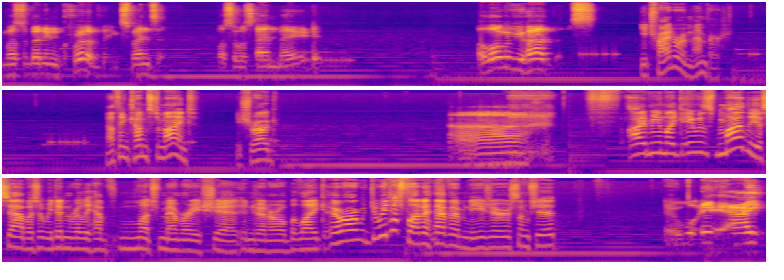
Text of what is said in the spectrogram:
Must have been incredibly expensive. Plus, it was handmade. How long have you had this? You try to remember. Nothing comes to mind. You shrug. Uh, I mean, like, it was mildly established that we didn't really have much memory shit in general, but, like, are, are- do we just flat out have amnesia or some shit? Well, it, I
